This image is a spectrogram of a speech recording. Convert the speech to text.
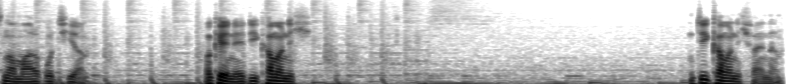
Ist normal rotieren. Okay, ne, die kann man nicht. Die kann man nicht verändern.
